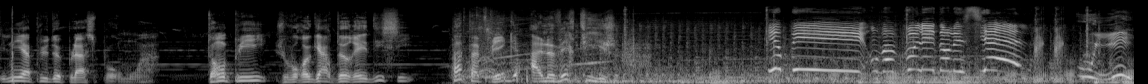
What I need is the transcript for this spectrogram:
Il n'y a plus de place pour moi. Tant pis, je vous regarderai d'ici. Papa Pig a le vertige. Youpi On va voler dans le ciel Oui,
